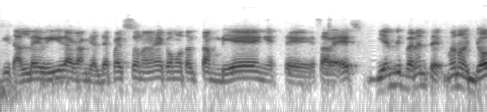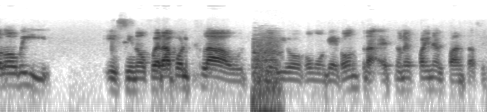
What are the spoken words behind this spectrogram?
quitarle vida, cambiar de personaje como tal también, este, ¿sabes? Es bien diferente. Bueno, yo lo vi y si no fuera por Cloud, yo digo como que contra, esto no es Final Fantasy,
